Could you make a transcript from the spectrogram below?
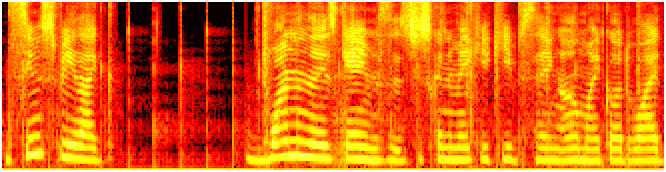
It seems to be like one of those games that's just going to make you keep saying, oh my god, why...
